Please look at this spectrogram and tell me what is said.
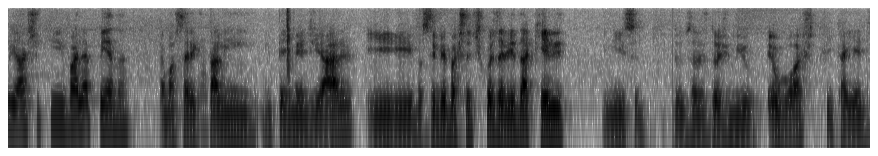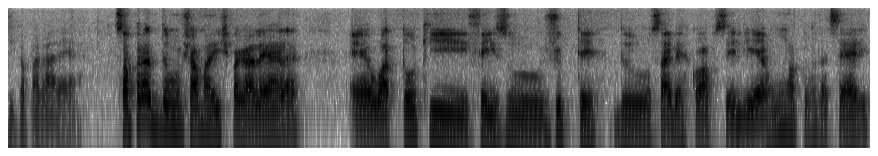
e acho que vale a pena. É uma série que tá ali em intermediário e você vê bastante coisa ali daquele início dos anos 2000. Eu gosto, fica aí a dica pra galera. Só pra dar um chamariz pra galera, é o ator que fez o Júpiter do Cybercops, ele é um ator da série,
